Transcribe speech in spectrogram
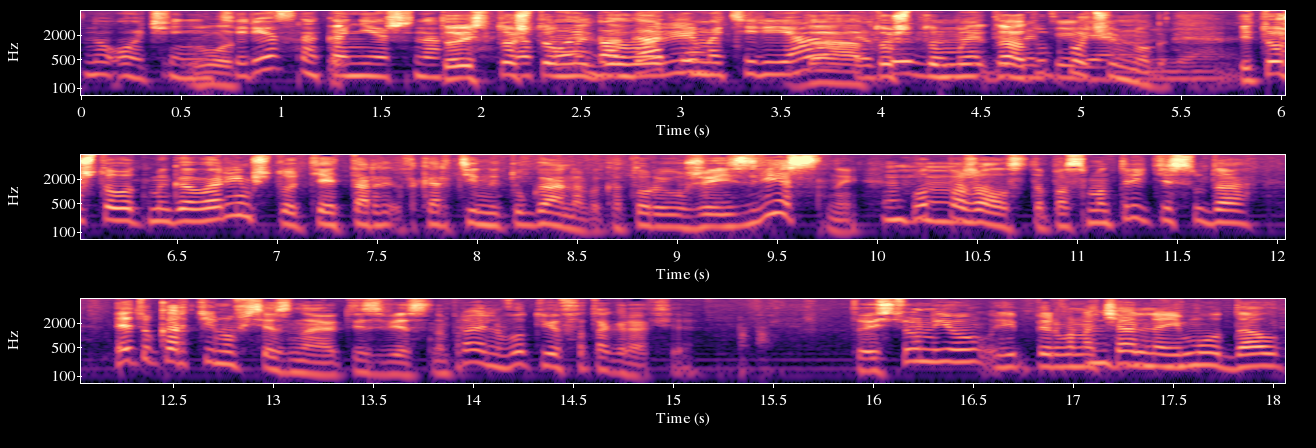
Ну, очень Вот. интересно, конечно. То есть то, что мы говорим, материал. да, то, что мы, да, тут очень много. да. И то, что вот мы говорим, что те картины Туганова, которые уже известны, вот, пожалуйста, посмотрите сюда. Эту картину все знают, известно, правильно? Вот ее фотография. То есть он ее первоначально ему дал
